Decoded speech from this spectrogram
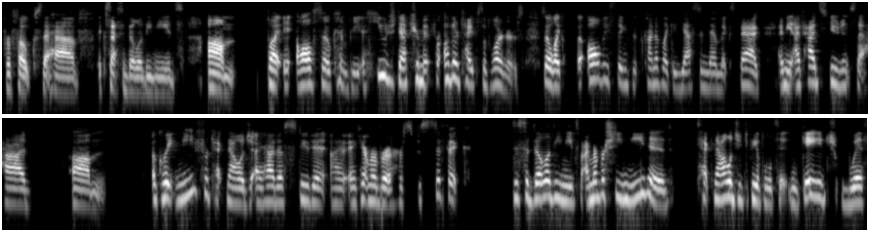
for folks that have accessibility needs. Um, but it also can be a huge detriment for other types of learners. So, like all these things, it's kind of like a yes and no mixed bag. I mean, I've had students that had um, a great need for technology. I had a student, I, I can't remember her specific disability needs, but I remember she needed technology to be able to engage with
